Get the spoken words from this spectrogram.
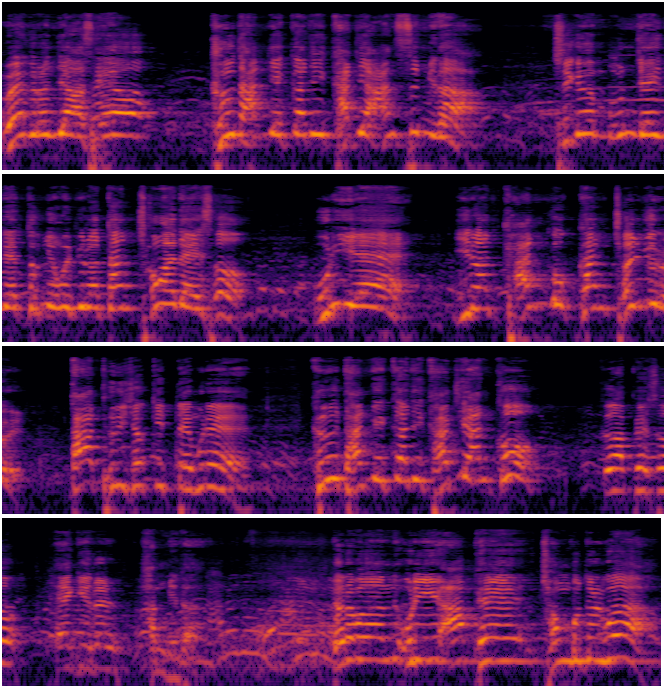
왜 그런지 아세요? 그 단계까지 가지 않습니다. 지금 문재인 대통령을 비롯한 청와대에서 우리의 이런 간곡한 절규를 다 들으셨기 때문에 그 단계까지 가지 않고 그 앞에서 해결을 합니다. 여러분 우리 앞에 정부들과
